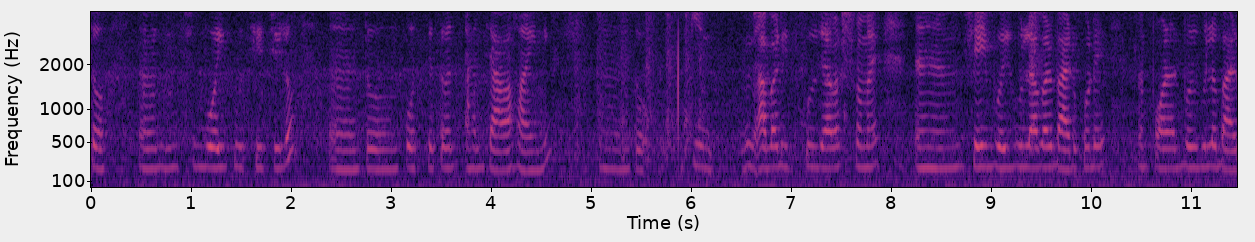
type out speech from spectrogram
তো বই উম, তো পড়তে তো আর যাওয়া হয়নি। তো কি আবার স্কুল যাওয়ার সময় সেই বইগুলো আবার বার করে পড়ার বইগুলো বার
